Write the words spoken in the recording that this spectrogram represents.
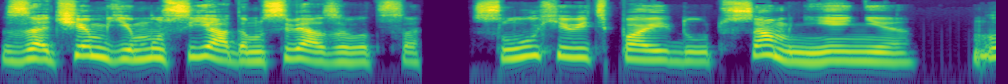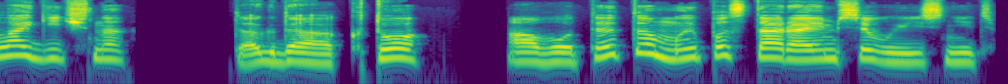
Зачем ему с ядом связываться? Слухи ведь пойдут, сомнения. Логично. Тогда кто? А вот это мы постараемся выяснить.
